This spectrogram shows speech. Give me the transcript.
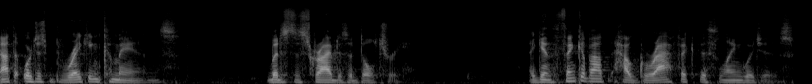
not that we're just breaking commands, but it's described as adultery. Again, think about how graphic this language is.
